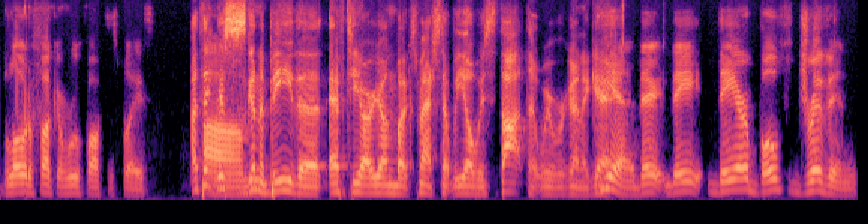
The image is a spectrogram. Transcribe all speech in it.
blow the fucking roof off this place. I think this is Um, going to be the FTR Young Bucks match that we always thought that we were going to get. Yeah, they they they are both driven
